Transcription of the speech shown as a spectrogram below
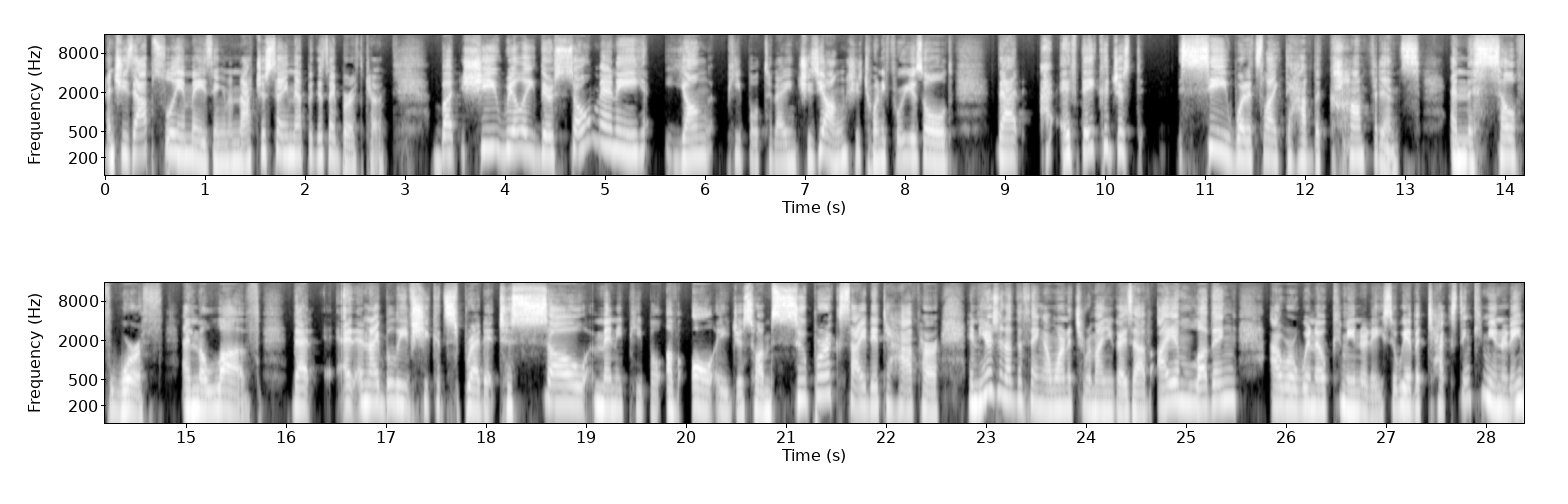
and she's absolutely amazing. And I'm not just saying that because I birthed her, but she really, there's so many young people today, and she's young, she's 24 years old, that if they could just see what it's like to have the confidence and the self worth and the love that, and I believe she could spread it to so many people of all ages. So I'm super excited to have her. And here's another thing I wanted to remind you guys of. I am loving our WINNO community. So we have a texting community.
